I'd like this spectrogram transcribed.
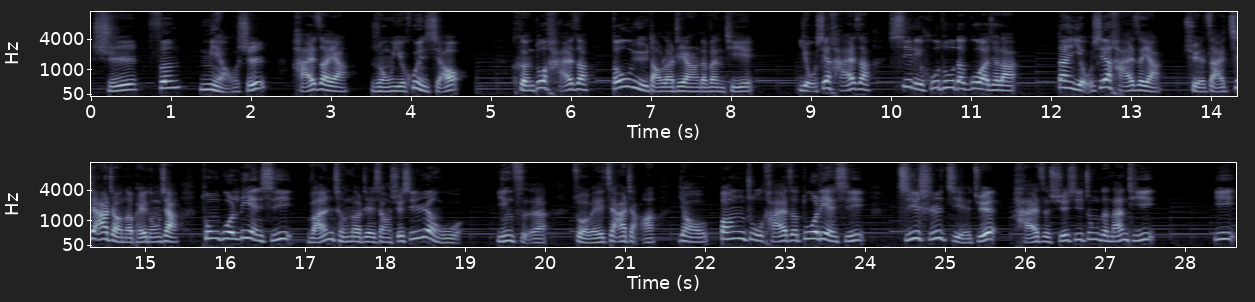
时分秒时，孩子呀容易混淆，很多孩子都遇到了这样的问题。有些孩子稀里糊涂的过去了，但有些孩子呀却在家长的陪同下，通过练习完成了这项学习任务。因此。作为家长，要帮助孩子多练习，及时解决孩子学习中的难题。一，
